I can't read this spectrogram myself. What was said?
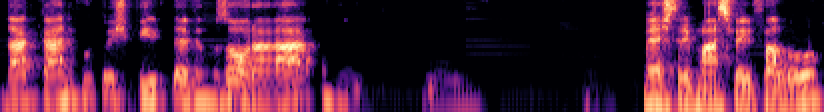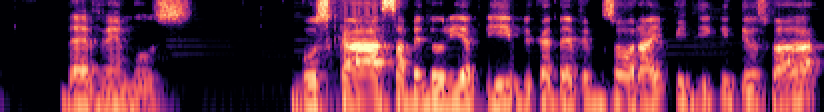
da carne contra o espírito. Devemos orar, como o mestre Márcio aí falou, devemos buscar a sabedoria bíblica, devemos orar e pedir que Deus vá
